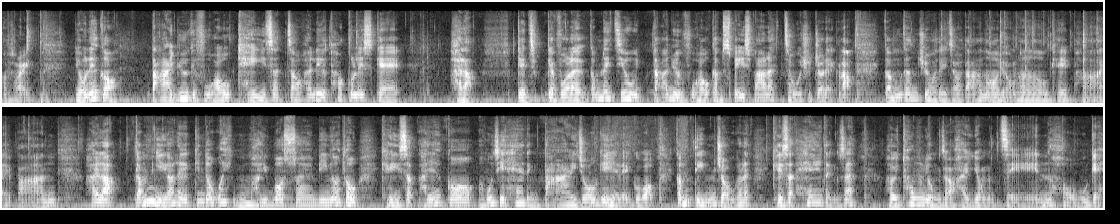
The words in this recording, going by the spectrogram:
，I'm sorry，用呢一個大於嘅符號，其實就係呢個 toggle list 嘅係啦嘅嘅符號咧。咁你只要打完符號撳 space bar 咧，就會出咗嚟啦。咁跟住我哋就打內容啦。OK，排版係啦。咁而家你見到，喂唔係喎，上面嗰度其實係一個好似 heading 大咗嘅嘢嚟嘅喎。咁點做嘅咧？其實 heading 咧，佢通用就係用井號嘅，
